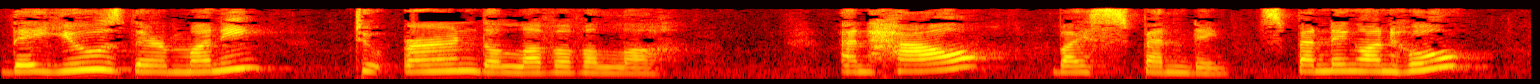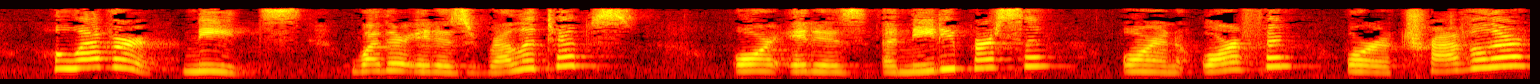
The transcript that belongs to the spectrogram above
They use their money to earn the love of Allah. And how? By spending. Spending on who? Whoever needs. Whether it is relatives, or it is a needy person, or an orphan, or a traveler,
